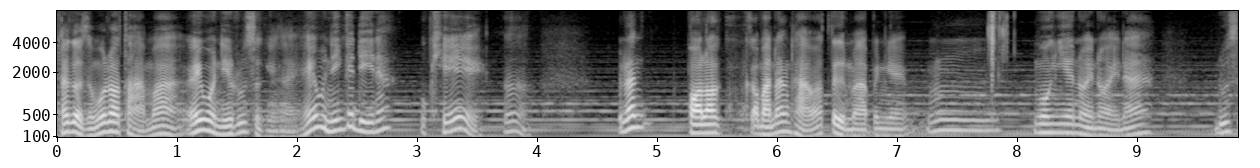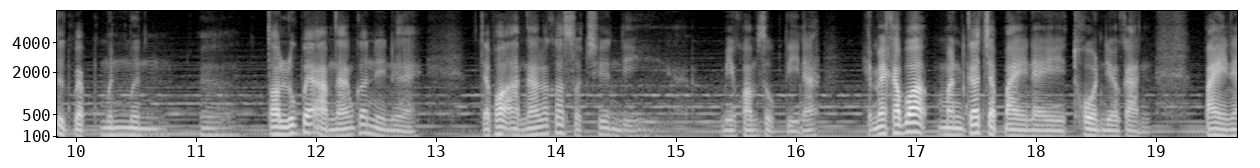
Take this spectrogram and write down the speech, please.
ถ้าเกิดสมมุติเราถามว่าเอ้ยวันนี้รู้สึกยังไงเฮ้ยวันนี้ก็ดีนะ โอเคเออเพราะนั้นพอเรากลับมานั่งถามว่าตื่นมาเป็นไงอืมง่วงเงียหน่อยๆนะ รู้สึกแบบมึนๆเออตอนลุกไปอาบน้ำก็เหนื่อยๆ แต่พออาบน้ำแล้วก็สดชื่นดี มีความสุขดีนะ เห็นไหมครับว่ามันก็จะไปในโทนเดียวกัน ไปใน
